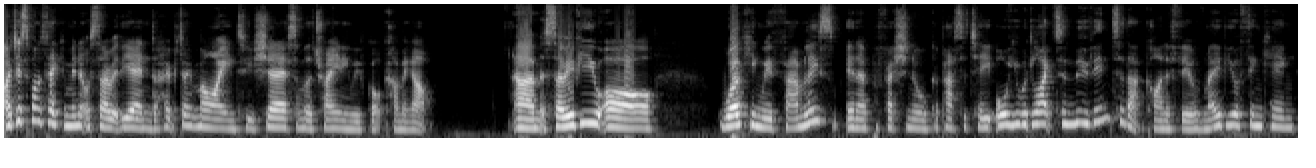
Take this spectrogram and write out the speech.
I just want to take a minute or so at the end. I hope you don't mind to share some of the training we've got coming up. Um, so if you are working with families in a professional capacity, or you would like to move into that kind of field, maybe you're thinking,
